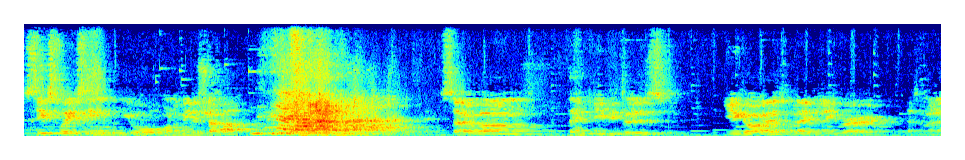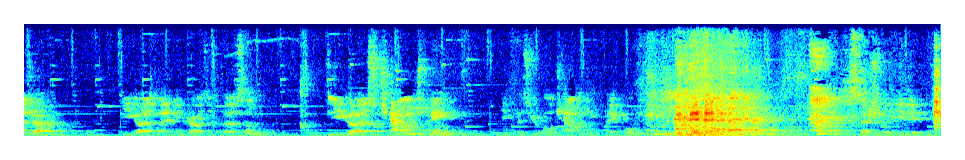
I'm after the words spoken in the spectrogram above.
six weeks in, you all wanted me to shut up. so um, thank you because you guys made me grow as a manager. You guys made me grow as a person. You guys challenged me because you're all challenging people. Especially you.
